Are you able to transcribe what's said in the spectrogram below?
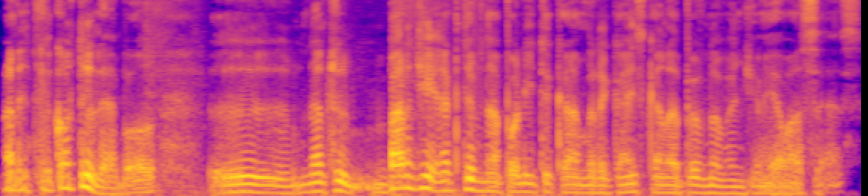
ale tylko tyle, bo znaczy bardziej aktywna polityka amerykańska na pewno będzie miała sens.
